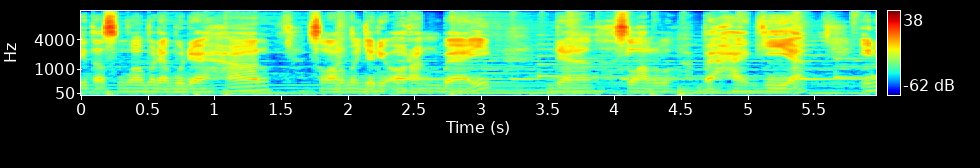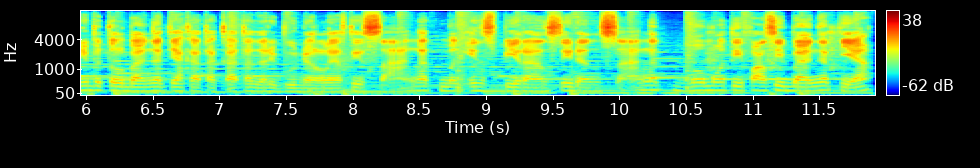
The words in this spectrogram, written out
Kita semua mudah-mudahan selalu menjadi orang baik dan selalu bahagia. Ini betul banget ya kata-kata dari Bunda Lesti sangat menginspirasi dan sangat memotivasi banget ya.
